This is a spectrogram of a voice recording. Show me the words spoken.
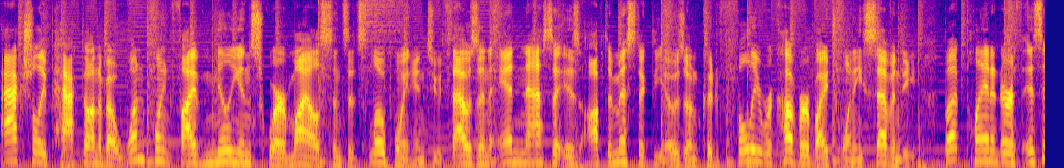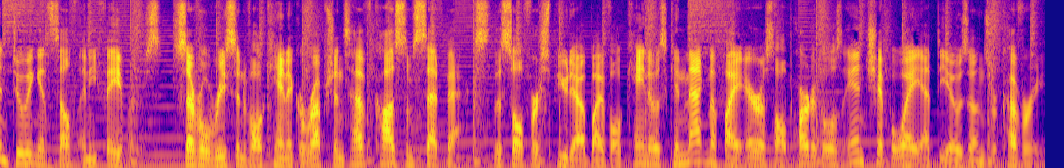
actually packed on about 1.5 million square miles since its low point in 2000, and NASA is optimistic the ozone could fully recover by 2070. But planet Earth isn't doing itself any favors. Several recent volcanic eruptions have caused some setbacks. The sulfur spewed out by volcanoes can magnify aerosol particles and chip away at the ozone's recovery.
